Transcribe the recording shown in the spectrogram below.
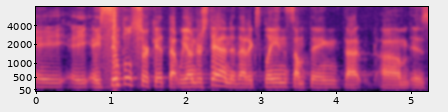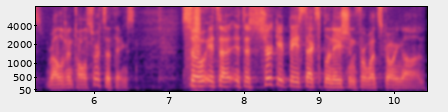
a, a, a, simple circuit that we understand and that explains something that um, is relevant to all sorts of things. So it's a, it's a circuit-based explanation for what's going on.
